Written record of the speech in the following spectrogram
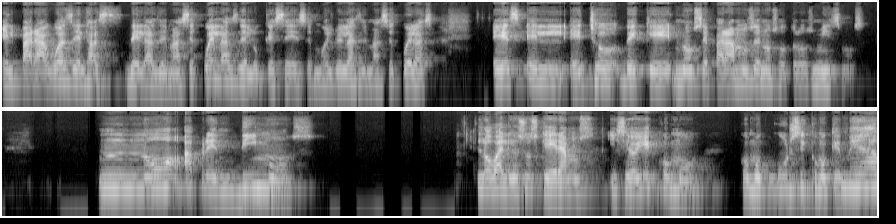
el paraguas de las, de las demás secuelas, de lo que se desenvuelve las demás secuelas, es el hecho de que nos separamos de nosotros mismos. No aprendimos lo valiosos que éramos y se oye como como cursi, como que me da,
